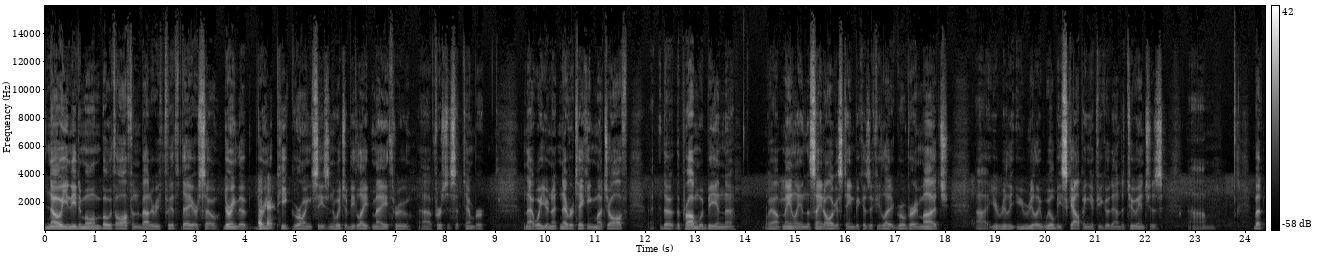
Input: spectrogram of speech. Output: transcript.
No, you need to mow them both often, about every fifth day or so during the during Okay. the peak growing season, which would be late May through uh, first of September. And that way, you're ne- never taking much off. the The problem would be in the well, mainly in the St. Augustine, because if you let it grow very much, uh, you really you really will be scalping if you go down to two inches. Um, but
